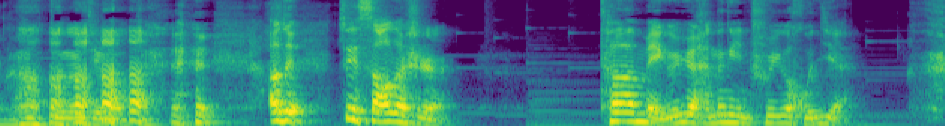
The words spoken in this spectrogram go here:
什么都能记录。对啊，对，最骚的是，他每个月还能给你出一个混剪，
